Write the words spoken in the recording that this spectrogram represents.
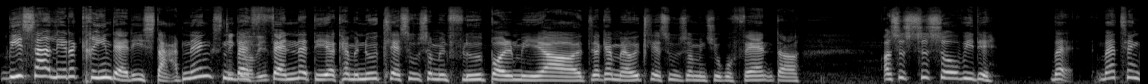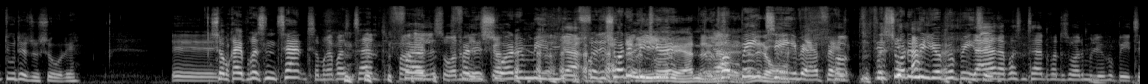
Vi sad lidt og grinede af det i starten, ikke? Sådan, Det hvad vi. fanden er det, og kan man nu ikke klæde sig ud som en flødebold mere, og der kan man jo ikke klæde sig ud som en chokofant, og, og så, så så vi det. Hvad, hvad tænkte du, da du så det? Øh, Som repræsentant som repræsentant for, alle sorte for det sorte miljø, Ja. for det sorte miljø verden, den på BT i hvert fald. Det sorte miljø på BT. Jeg er repræsentant for det sorte miljø på BT.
